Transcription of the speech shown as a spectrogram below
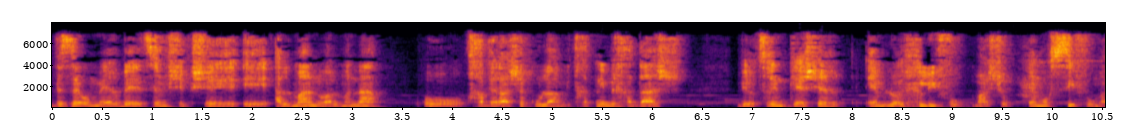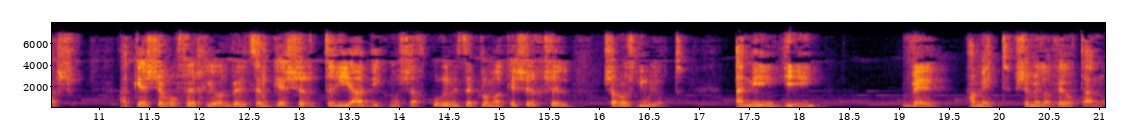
וזה אומר בעצם שכשאלמן או אלמנה או חברה שכולה מתחתנים מחדש ויוצרים קשר, הם לא החליפו משהו, הם הוסיפו משהו. הקשר הופך להיות בעצם קשר טריאדי, כמו שאנחנו קוראים לזה, כלומר קשר של שלוש דמויות. אני, היא והמת שמלווה אותנו.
